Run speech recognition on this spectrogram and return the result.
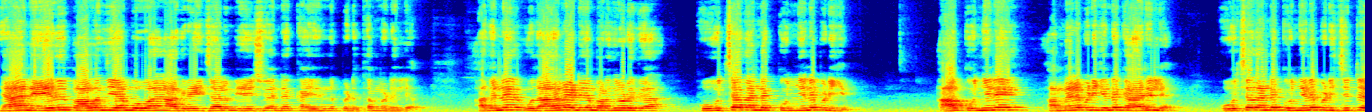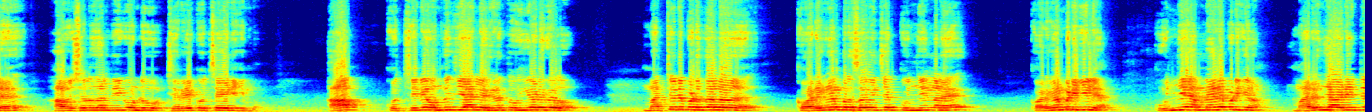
ഞാൻ ഏത് പാപം ചെയ്യാൻ പോകാൻ ആഗ്രഹിച്ചാലും യേശു എന്റെ കയ്യിൽ നിന്ന് പിടുത്തം വിടില്ല. അതിന് ഉദാഹരണമായിട്ട് ഞാൻ പറഞ്ഞു കൊടുക്കുക. പൂച്ച തന്റെ കുഞ്ഞിനെ പിടിക്കും. ആ കുഞ്ഞിനെ അമ്മേനെ പിടിക്കേണ്ട കാര്യമില്ല. പൂച്ച തന്റെ കുഞ്ഞിനെ പിടിച്ചിട്ട് ആവശ്യമുള്ള സ്ഥലത്തേക്ക് കൊണ്ടുപോകും. ചെറിയ കൊച്ചായിരിക്കുമ്പോൾ ആ കൊച്ചിനെ ഒന്നും ചെയ്യാനില്ല. ഇങ്ങനെ തൂങ്ങിയെടുക്കുള്ളൂ മറ്റൊരു പിടുത്തുള്ളത് കൊരങ്ങൻ പ്രസവിച്ച കുഞ്ഞുങ്ങളെ കൊരങ്ങൻ പിടിക്കില്ല. കുഞ്ഞ് അമ്മേനെ പിടിക്കണം. മരം ചാടിയിട്ട്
